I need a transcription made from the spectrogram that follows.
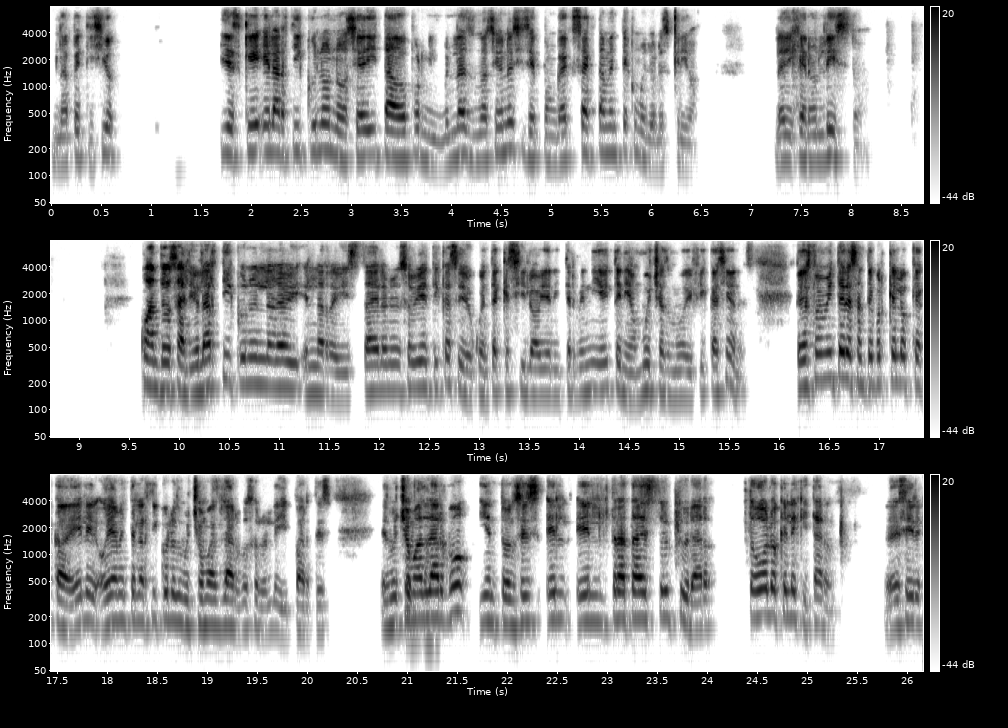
una petición, y es que el artículo no sea editado por ninguna de las dos naciones y se ponga exactamente como yo lo escriba. Le dijeron, listo, cuando salió el artículo en la, revista de la Unión Soviética, se dio cuenta que sí lo habían intervenido y tenía muchas modificaciones. Entonces fue muy interesante porque lo que acabé de leer, obviamente el artículo es mucho más largo, solo leí partes, es mucho más largo y entonces él, él trata de estructurar todo lo que le quitaron. Es decir,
